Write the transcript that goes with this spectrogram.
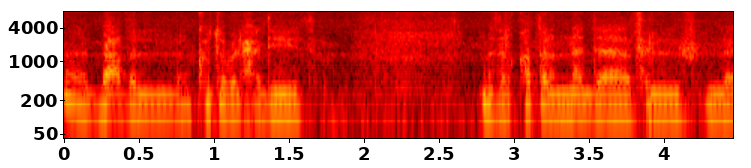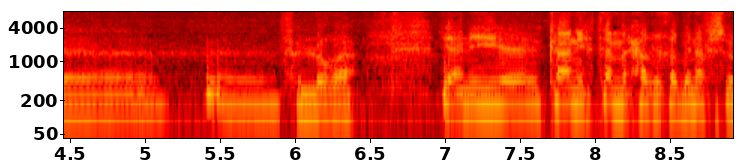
بعض الكتب الحديث مثل قطر الندى في في اللغة. يعني كان يهتم الحقيقة بنفسه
